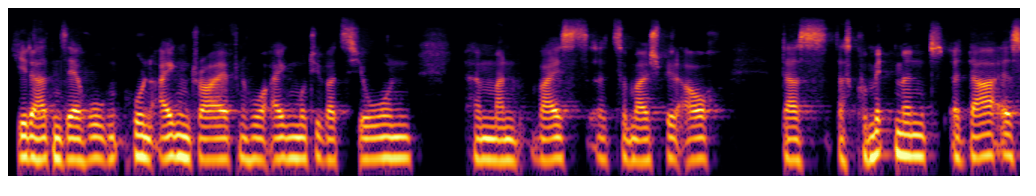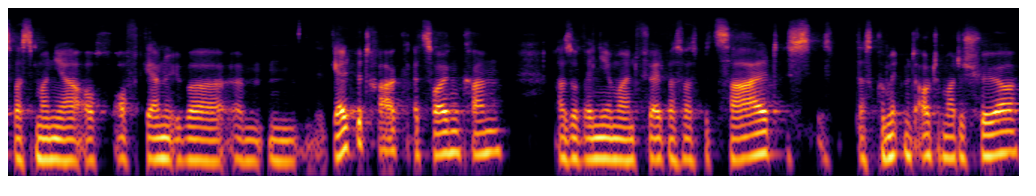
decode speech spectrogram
jeder hat einen sehr hohen, hohen Eigendrive, eine hohe Eigenmotivation. Ähm, man weiß äh, zum Beispiel auch, dass das Commitment äh, da ist, was man ja auch oft gerne über ähm, einen Geldbetrag erzeugen kann. Also wenn jemand für etwas was bezahlt, ist, ist das Commitment automatisch höher.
